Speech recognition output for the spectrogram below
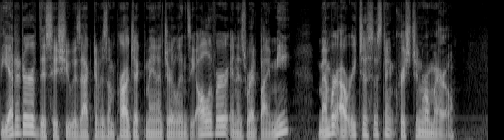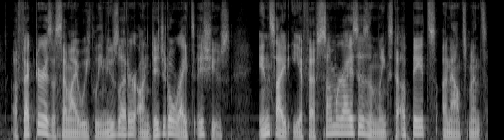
The editor of this issue is Activism Project Manager Lindsay Oliver and is read by me, Member Outreach Assistant Christian Romero. Effector is a semi weekly newsletter on digital rights issues. Inside, EFF summarizes and links to updates, announcements,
